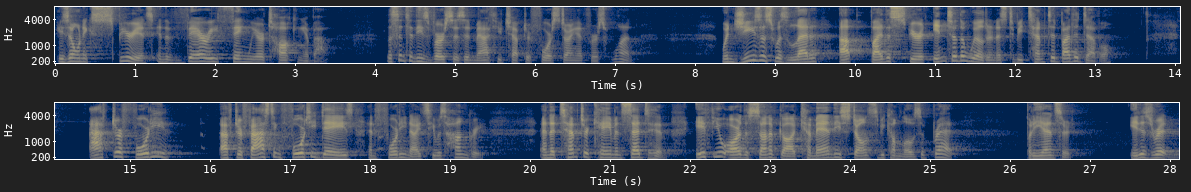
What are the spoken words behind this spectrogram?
his own experience in the very thing we are talking about. Listen to these verses in Matthew chapter 4, starting at verse 1. When Jesus was led up by the Spirit into the wilderness to be tempted by the devil, after 40 after fasting 40 days and 40 nights, he was hungry. And the tempter came and said to him, If you are the Son of God, command these stones to become loaves of bread. But he answered, It is written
